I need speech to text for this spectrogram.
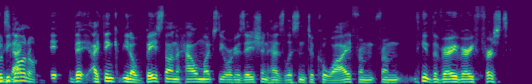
Would exactly. be gone on. It, they, I think you know, based on how much the organization has listened to Kawhi from from the very very first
